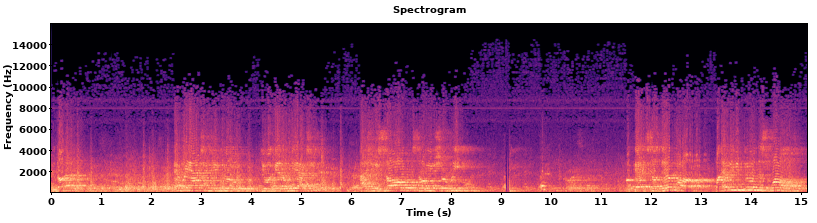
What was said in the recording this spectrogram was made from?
You know that? Every action you do, you will get a reaction. As you sow, so you shall reap. Okay, so therefore, whatever you do in this world,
